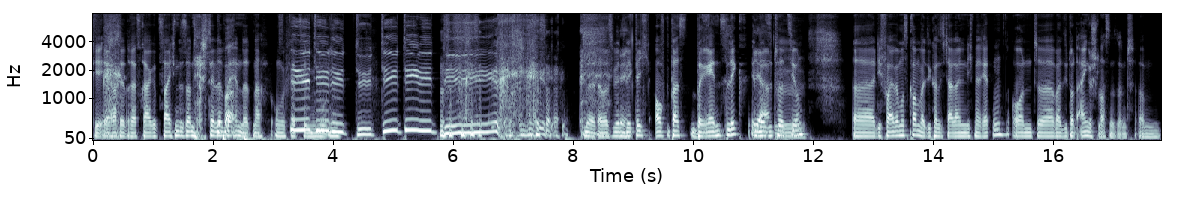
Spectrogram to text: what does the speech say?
die Ära der drei Fragezeichen ist an der Stelle Super. beendet nach ungefähr zehn Minuten. Ja, aber es wird wirklich aufgepasst, brenzlig in Ja. der Situation. Äh, die Feuerwehr muss kommen, weil sie können sich da alleine nicht mehr retten und äh, weil sie dort eingeschlossen sind. Ähm,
